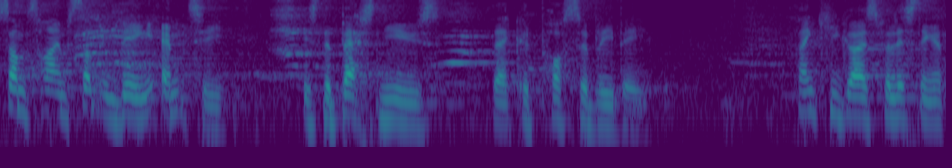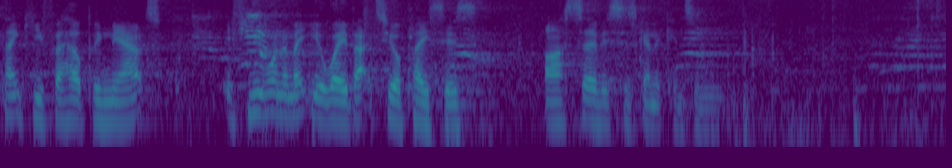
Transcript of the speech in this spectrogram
Sometimes something being empty is the best news there could possibly be. Thank you guys for listening and thank you for helping me out. If you want to make your way back to your places, our service is going to continue.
